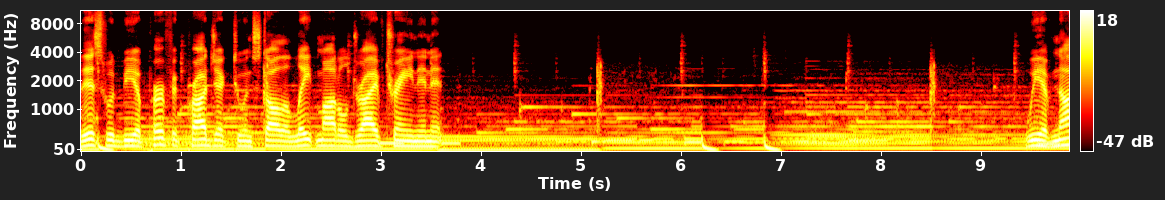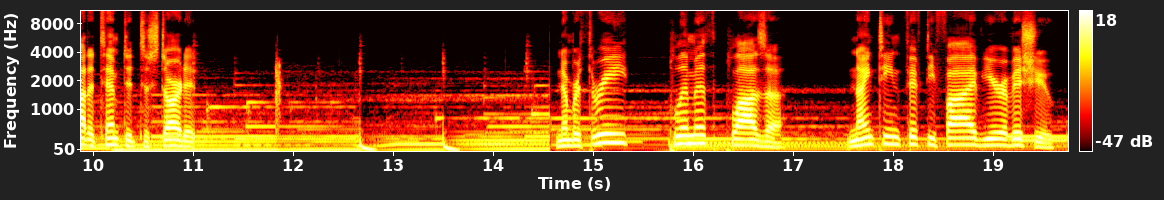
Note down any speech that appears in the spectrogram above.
This would be a perfect project to install a late model drivetrain in it. We have not attempted to start it. Number 3, Plymouth Plaza, 1955 year of issue.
